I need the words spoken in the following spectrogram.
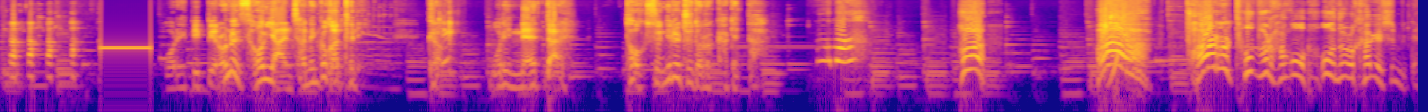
우리 삐삐로는 성이 안 차는 것 같으니 그럼 우리 내 딸 덕순이를 주도록 하겠다 어? 아! 바로 톱을 하고 오도록 하겠습니다.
